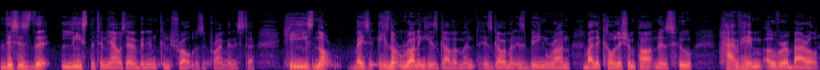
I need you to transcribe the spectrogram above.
this is the least Netanyahu has ever been in control as a prime minister. He's not basic, he's not running his government. His government is being run by the coalition partners who have him over a barrel.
